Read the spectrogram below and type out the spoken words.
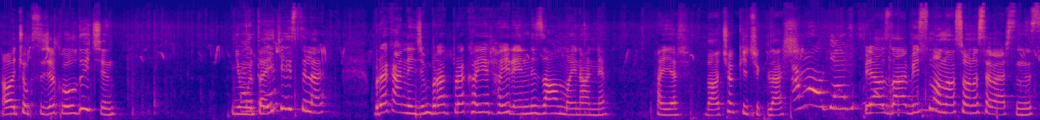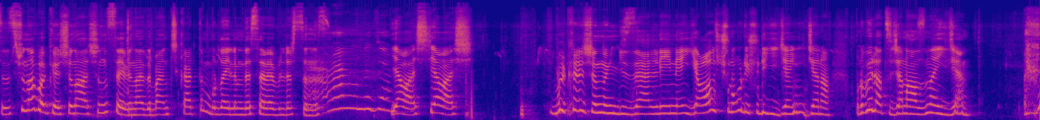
hava çok sıcak olduğu için yumurtayı kestiler. Bırak anneciğim bırak bırak hayır hayır elinize almayın anne. Hayır daha çok küçükler. Ama o geldi. Biraz daha büyüsün ondan sonra seversiniz siz. Şuna bakın şuna şunu sevin hadi ben çıkarttım burada elimde sevebilirsiniz. Ben bunu. Yavaş yavaş. Bakın şunun güzelliğine. Ya şunu var ya şunu yiyeceksin yiyeceksin ha. Bunu böyle atacaksın ağzına yiyeceksin.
